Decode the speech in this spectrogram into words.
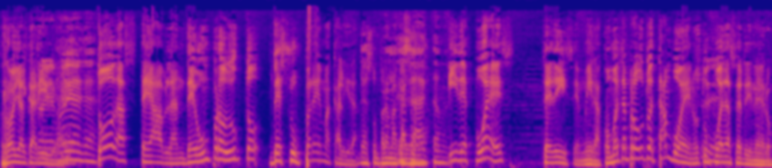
Royal Caribbean. Todas te hablan de un producto de suprema calidad. de suprema calidad. Exactamente. Y después te dicen, mira, como este producto es tan bueno, tú puedes hacer dinero.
